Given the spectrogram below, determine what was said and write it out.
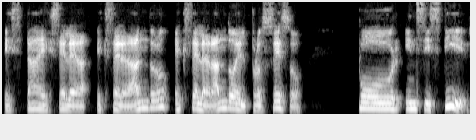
está acelerando, acelerando el proceso por insistir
